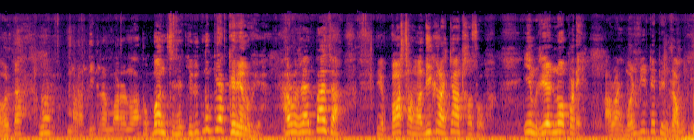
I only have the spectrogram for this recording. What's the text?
હવલતા મારા દીકરા મારાનું આ તો બંધ છે કે રીતનું પેક કરેલું છે. હાલો સાહેબ પાછા. એ પાછળના દીકરા ક્યાં થશો? એમ રેડ ન પડે. હાલો મંડી ટિફિન જવું છે.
